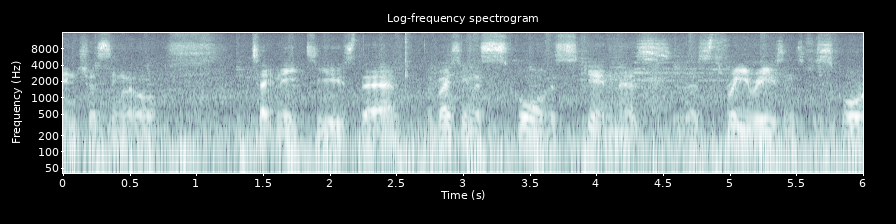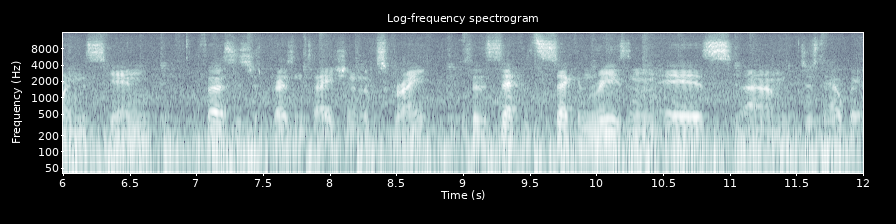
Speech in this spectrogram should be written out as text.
Interesting little technique to use there. We're basically going to score the skin. There's there's three reasons for scoring the skin. First is just presentation; it looks great. So the second second reason is um, just to help it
